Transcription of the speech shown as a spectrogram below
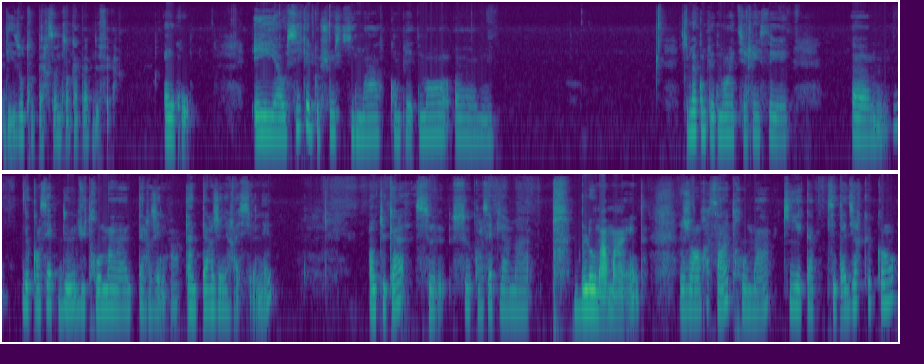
les autres personnes sont capables de faire. En gros. Et il y a aussi quelque chose qui m'a complètement euh, qui m'a complètement attiré, c'est euh, le concept de, du trauma intergénérationnel. En tout cas, ce, ce concept-là m'a blow my mind. Genre, c'est un trauma qui est... C'est-à-dire que quand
